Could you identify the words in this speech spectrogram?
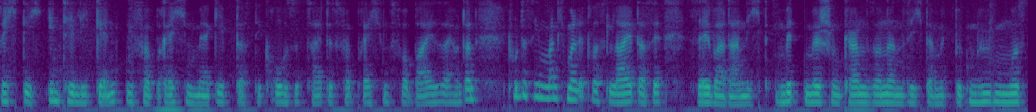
richtig intelligenten Verbrechen mehr gibt, dass die große Zeit des Verbrechens vorbei sei. Und dann tut es ihm manchmal etwas leid, dass er selber da nicht mitmischen kann, sondern sich damit begnügen muss,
